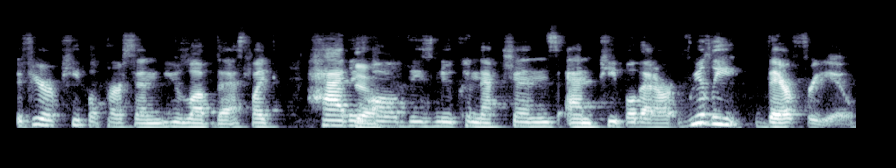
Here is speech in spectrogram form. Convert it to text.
If you're a people person, you love this. Like having Yeah. all these new connections and people that are really there for you.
